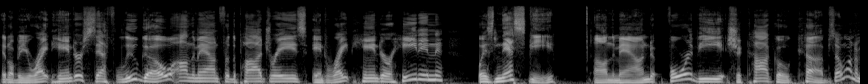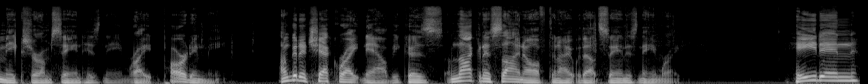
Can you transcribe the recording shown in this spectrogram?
it'll be right-hander Seth Lugo on the mound for the Padres and right-hander Hayden Wesneski on the mound for the Chicago Cubs. I want to make sure I'm saying his name right. Pardon me. I'm going to check right now because I'm not going to sign off tonight without saying his name right. Hayden.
